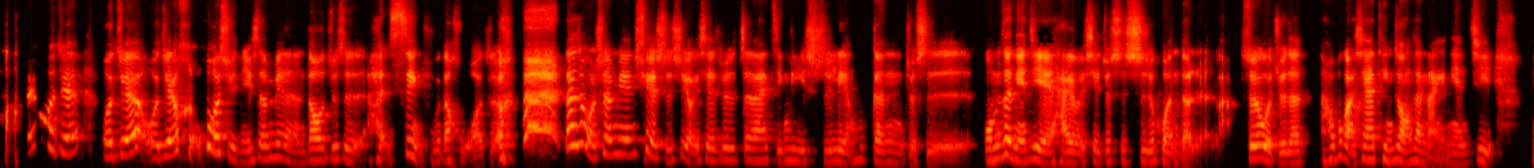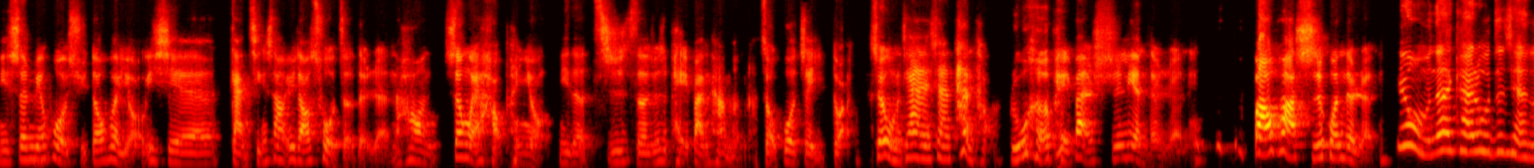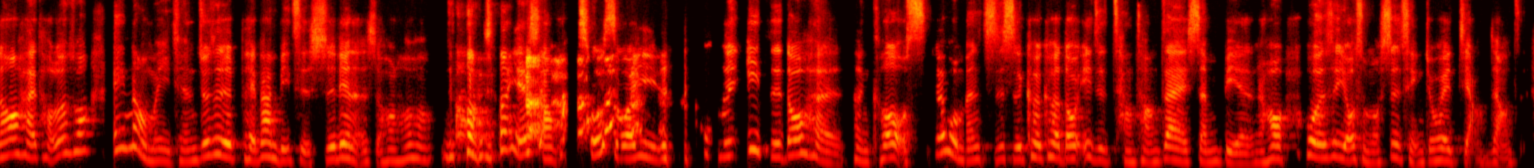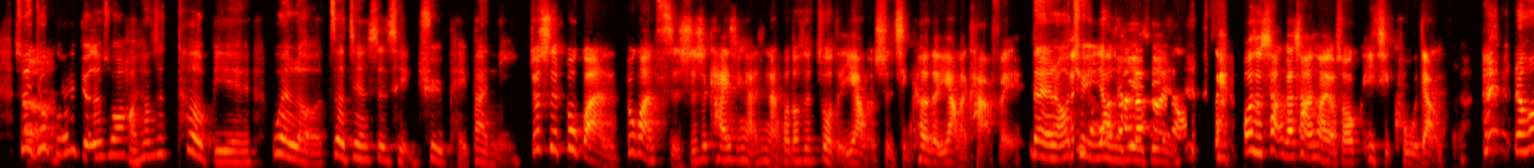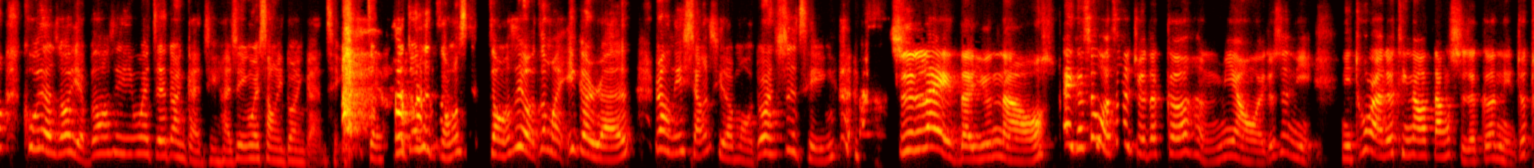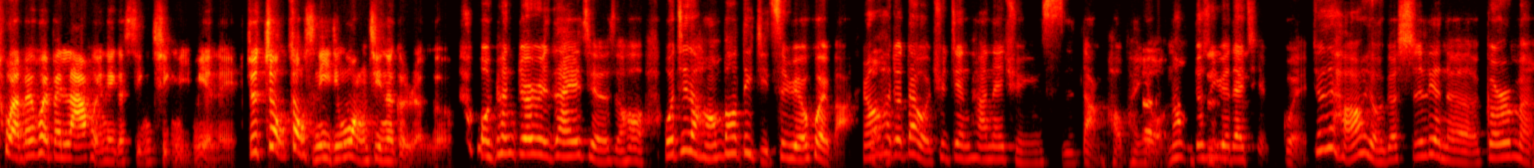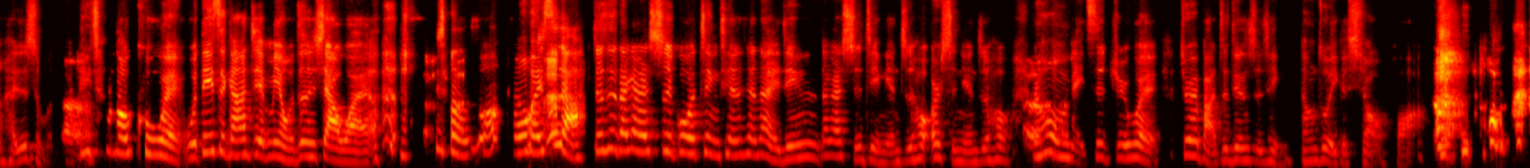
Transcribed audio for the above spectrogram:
法。因为我觉得，我觉得，我觉得，或许你身边的人都就是很幸福的活着，但是我身边确实是有一些就是正在经历失恋，跟就是我们这年纪也还有一些就是失婚的人啦。所以我觉得，然后不管现在听众在哪个年纪，你身边或许都会有一些感情上遇到挫折的人，然后身为好朋友，你的职责就是陪伴他们嘛，走过这一段。所以我们现在现在探讨如何陪伴失恋的人。包括失婚的人，因为我们在开录之前，然后还讨论说，哎，那我们以前就是陪伴彼此失恋的时候，然后 好像也想不出所以然。我们一直都很很 close，所以我们时时刻刻都一直常常在身边，然后或者是有什么事情就会讲这样子，所以就不会觉得说好像是特别为了这件事情去陪伴你，就是不管不管此时是开心还是难过，都是做着一样的事情，喝着一样的咖啡，对，然后去一样的夜店。对，或者唱歌唱一唱，有时候一起哭这样子。然后哭的时候也不知道是因为这段感情，还是因为上一段感情。总之就是总是总是有这么一个人，让你想起了某段事情之类的，you know。哎、欸，可是我真的觉得歌很妙哎、欸，就是你你突然就听到当时的歌，你就突然被会被拉回那个心情里面哎、欸，就就纵使你已经忘记那个人了。我跟 Jerry 在一起的时候，我记得好像不知道第几次约会吧，然后他就带我去见他那群死党。好朋友，然后我们就是约在钱柜，嗯、就是好像有一个失恋的哥们还是什么的，哎、嗯，唱到哭哎！我第一次跟他见面，我真的吓歪了，想说怎么回事啊？就是大概事过境迁，现在已经大概十几年之后，二十年之后，然后我们每次聚会就会把这件事情当做一个笑话，好，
